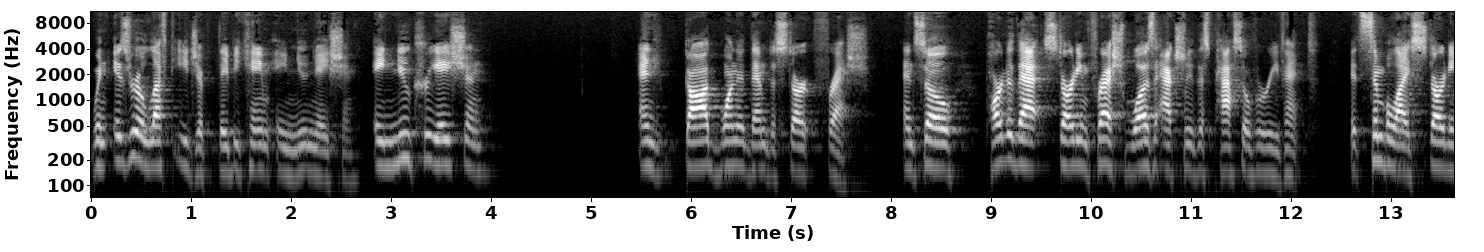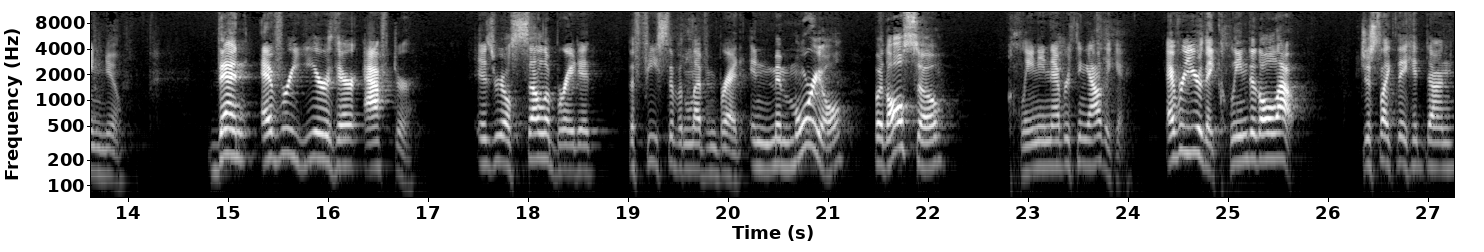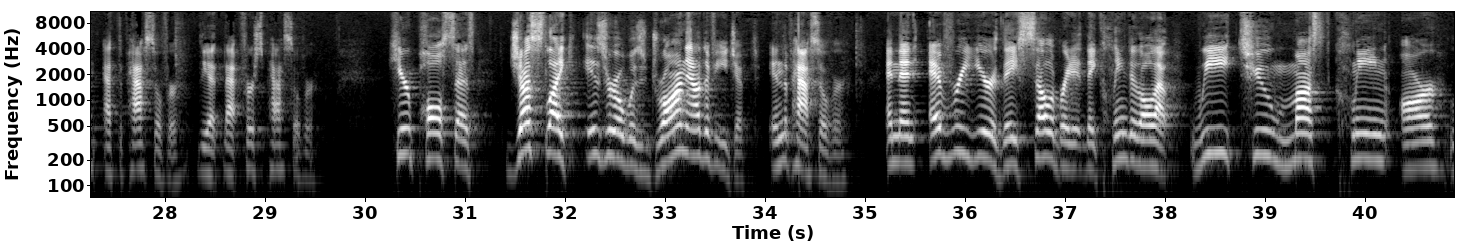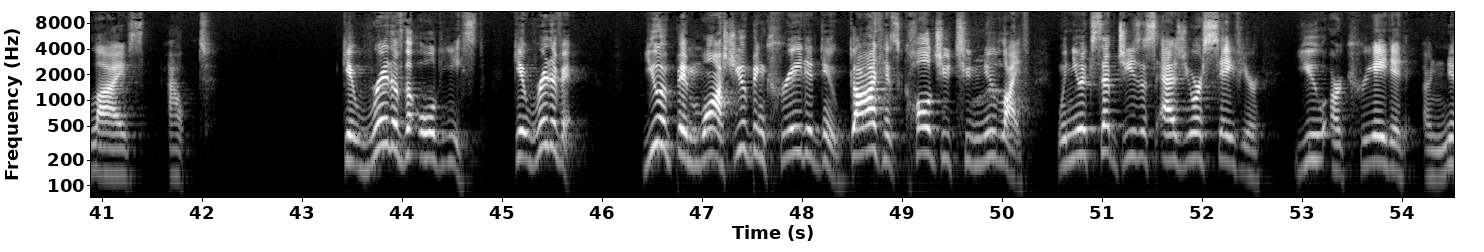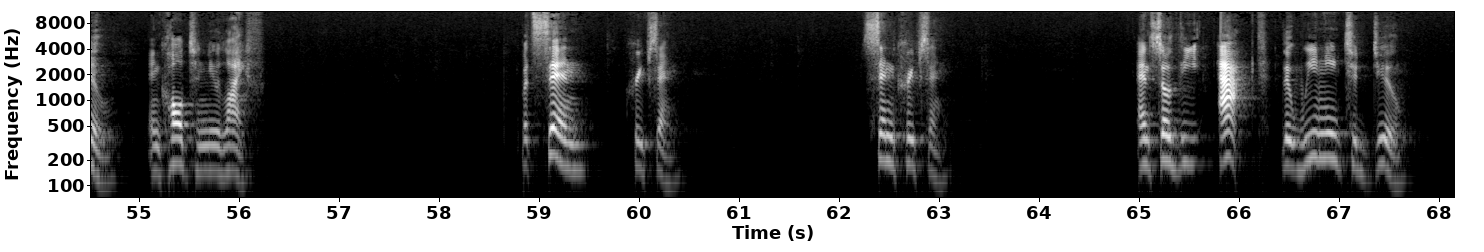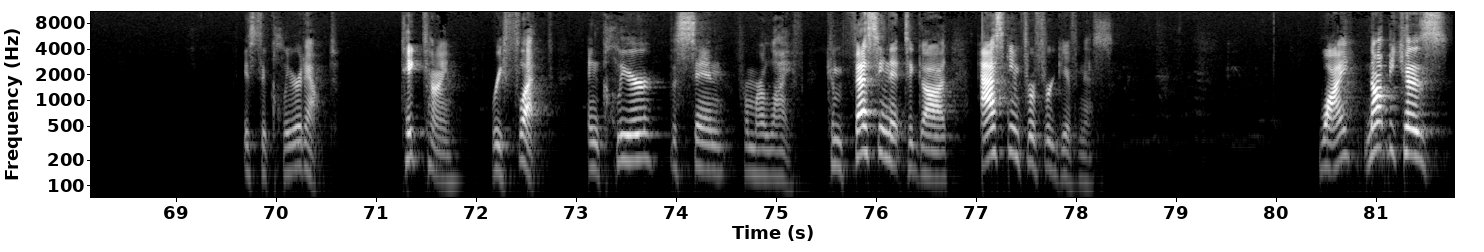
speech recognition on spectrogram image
When Israel left Egypt, they became a new nation, a new creation, and God wanted them to start fresh. And so part of that starting fresh was actually this Passover event. It symbolized starting new. Then every year thereafter, Israel celebrated the Feast of Unleavened Bread in memorial, but also cleaning everything out again. Every year they cleaned it all out, just like they had done at the Passover, that first Passover. Here Paul says, just like Israel was drawn out of Egypt in the Passover, and then every year they celebrated, they cleaned it all out. We too must clean our lives out. Get rid of the old yeast, get rid of it. You have been washed, you have been created new. God has called you to new life. When you accept Jesus as your Savior, you are created anew and called to new life. But sin creeps in. Sin creeps in. And so the act that we need to do is to clear it out. Take time, reflect, and clear the sin from our life. Confessing it to God, asking for forgiveness. Why? Not because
